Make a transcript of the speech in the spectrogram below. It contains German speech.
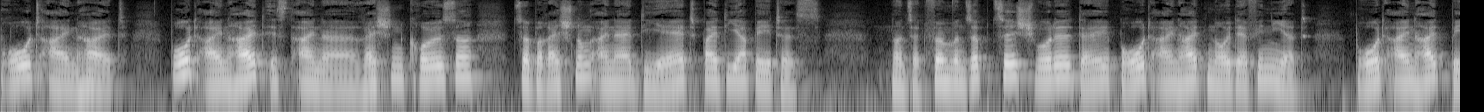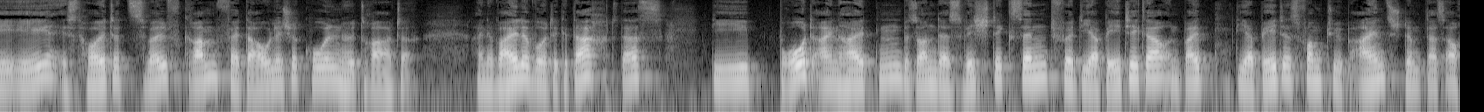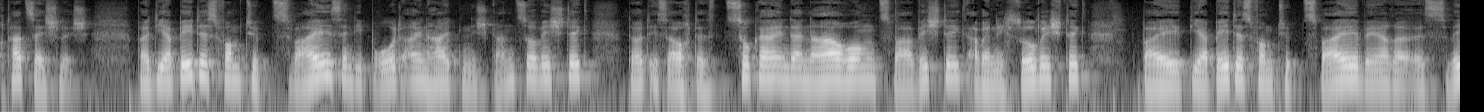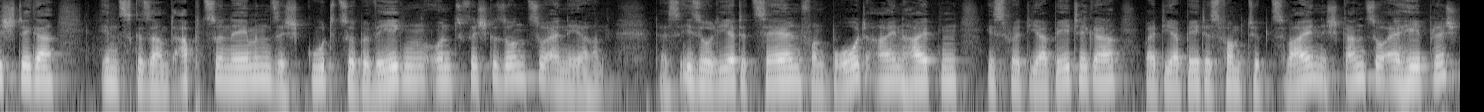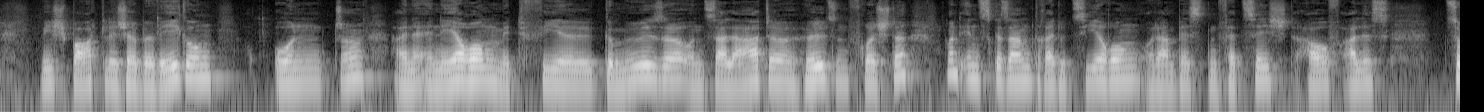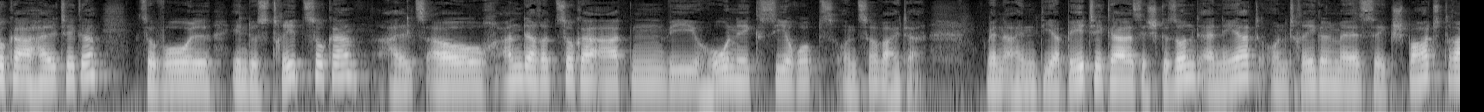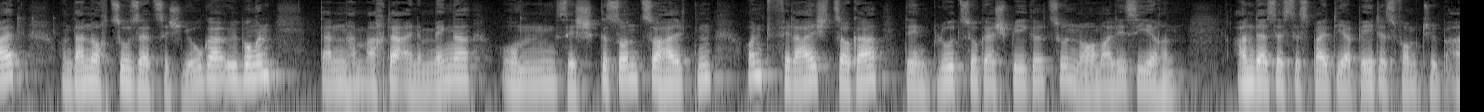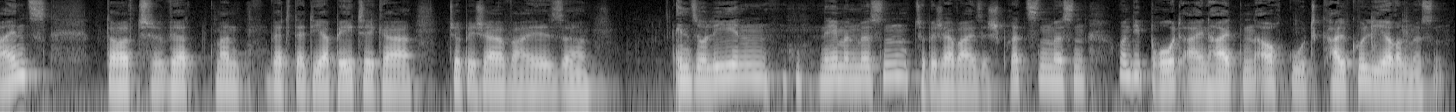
Broteinheit. Broteinheit ist eine Rechengröße zur Berechnung einer Diät bei Diabetes. 1975 wurde die Broteinheit neu definiert. Broteinheit BE ist heute 12 Gramm verdauliche Kohlenhydrate. Eine Weile wurde gedacht, dass die Broteinheiten besonders wichtig sind für Diabetiker und bei Diabetes vom Typ 1 stimmt das auch tatsächlich. Bei Diabetes vom Typ 2 sind die Broteinheiten nicht ganz so wichtig. Dort ist auch der Zucker in der Nahrung zwar wichtig, aber nicht so wichtig. Bei Diabetes vom Typ 2 wäre es wichtiger, insgesamt abzunehmen, sich gut zu bewegen und sich gesund zu ernähren. Das isolierte Zählen von Broteinheiten ist für Diabetiker bei Diabetes vom Typ 2 nicht ganz so erheblich wie sportliche Bewegung und äh, eine Ernährung mit viel Gemüse und Salate, Hülsenfrüchte und insgesamt Reduzierung oder am besten Verzicht auf alles Zuckerhaltige, sowohl Industriezucker als auch andere Zuckerarten wie Honig, Sirups und so weiter. Wenn ein Diabetiker sich gesund ernährt und regelmäßig Sport treibt und dann noch zusätzlich Yoga-Übungen, dann macht er eine Menge, um sich gesund zu halten und vielleicht sogar den Blutzuckerspiegel zu normalisieren. Anders ist es bei Diabetes vom Typ 1. Dort wird, man, wird der Diabetiker typischerweise Insulin nehmen müssen, typischerweise spritzen müssen und die Broteinheiten auch gut kalkulieren müssen.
